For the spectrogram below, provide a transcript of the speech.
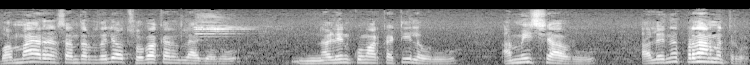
ಬೊಮ್ಮಾಯರ ಸಂದರ್ಭದಲ್ಲಿ ಅವ್ರು ಶೋಭಾ ಕರಂದ್ಲಾಜೆ ಅವರು, ನಳಿನ್ ಕುಮಾರ್ ಕಟೀಲ್ ಅವರು, ಅಮಿತ್ ಶಾ ಅವರು, ಅಲ್ಲಿನ ಪ್ರಧಾನಮಂತ್ರಿಗಳು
